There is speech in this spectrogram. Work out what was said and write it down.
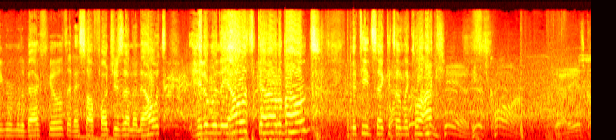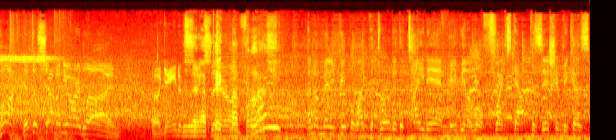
Ingram in the backfield, and I saw Funchess on an out, hit him in the out, got out of bounds. 15 seconds on the clock. First and 10, Here's Carr. That is caught at the seven-yard line. A gain of I six pick there my play? I know many people like to throw to the tight end, maybe in a little flexed out position because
